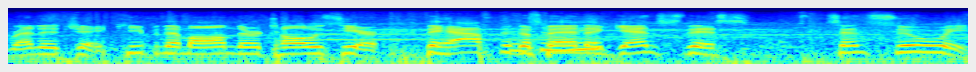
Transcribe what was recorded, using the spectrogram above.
Renegade keeping them on their toes here. They have to defend Sensui. against this. Sensui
